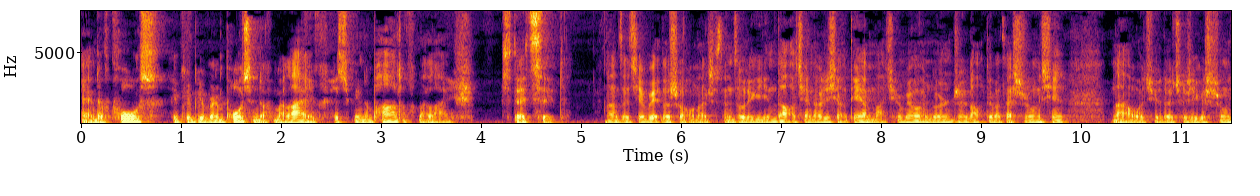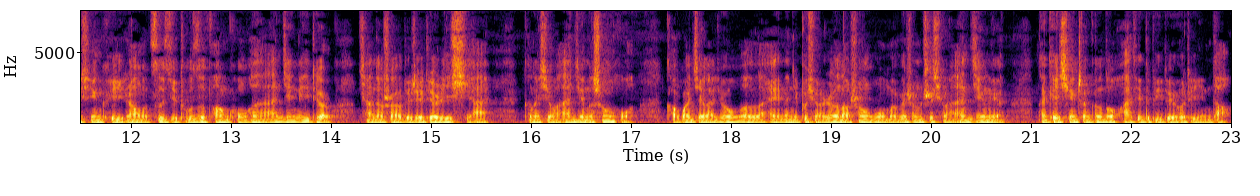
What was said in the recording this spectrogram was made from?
and of course, it could be very important of my life. It's been a part of my life. So that's it. 那在结尾的时候呢，之前做了一个引导，强调这小店嘛，其实没有很多人知道，对吧？在市中心，那我觉得这是一个市中心，可以让我自己独自放空很安静的一地儿。强调说要对这地儿也喜爱，可能喜欢安静的生活。考官进来就问了，哎，那你不喜欢热闹生活吗？为什么只喜欢安静呀？那可以形成更多话题的比对或者引导。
